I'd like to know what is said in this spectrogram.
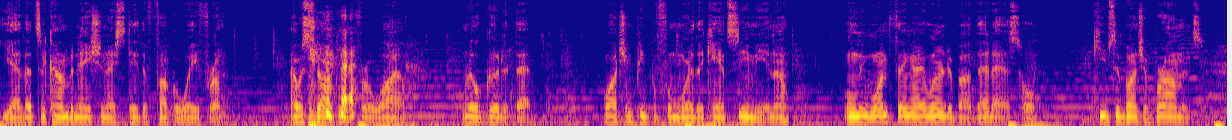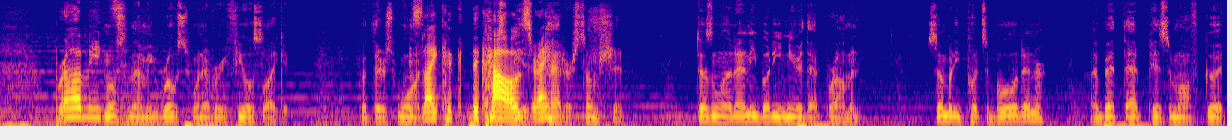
Yeah, that's a combination I stay the fuck away from. I was stalking it for a while. Real good at that. Watching people from where they can't see me, you know? Only one thing I learned about that asshole. Keeps a bunch of Brahmins. Brahmins. Most of them he roasts whenever he feels like it. But there's one. It's like a, the cows, right? Pet or some shit. Doesn't let anybody near that Brahmin. Somebody puts a bullet in her, I bet that piss him off good.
